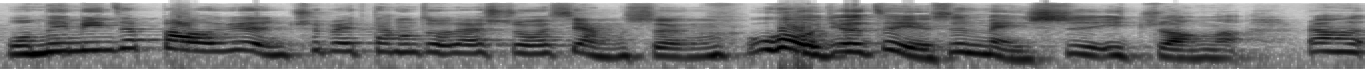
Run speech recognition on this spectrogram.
我明明在抱怨，却被当作在说相声。不过我觉得这也是美事一桩啊，让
